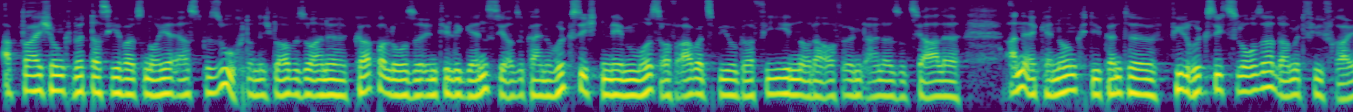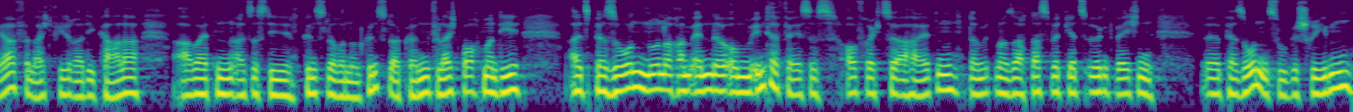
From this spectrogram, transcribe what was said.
Abweichung wird das jeweils Neue erst gesucht. Und ich glaube, so eine körperlose Intelligenz, die also keine Rücksicht nehmen muss auf Arbeitsbiografien oder auf irgendeine soziale Anerkennung, die könnte viel rücksichtsloser, damit viel freier, vielleicht viel radikaler arbeiten, als es die Künstlerinnen und Künstler können. Vielleicht braucht man die als Person nur noch am Ende, um Interfaces aufrechtzuerhalten, damit man sagt, das wird jetzt irgendwelchen äh, Personen zugeschrieben,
